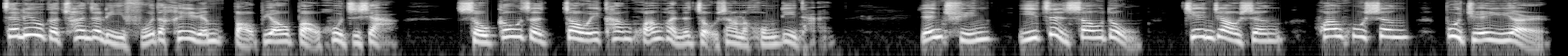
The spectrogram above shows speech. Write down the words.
在六个穿着礼服的黑人保镖保护之下，手勾着赵维康缓缓地走上了红地毯。人群一阵骚动，尖叫声、欢呼声不绝于耳。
